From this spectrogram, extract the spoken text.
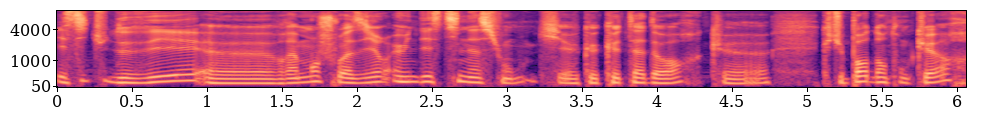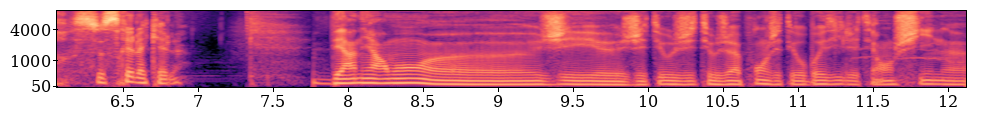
Et si tu devais euh, vraiment choisir une destination qui- que, que tu adores, que, que tu portes dans ton cœur, ce serait laquelle? Dernièrement, euh, euh, j'étais, au, Japon, j'étais au Brésil, j'étais en Chine euh,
